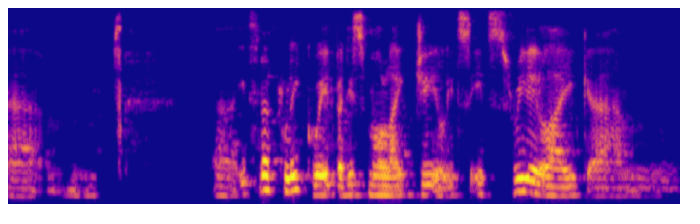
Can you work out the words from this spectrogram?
um, uh, it's not liquid, but it's more like gel. It's it's really like um,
